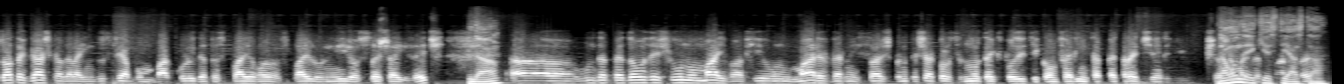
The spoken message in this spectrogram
toată gașca de la industria bumbacului de pe splaiul, splaiul Unirii 160, Da. uh, unde pe 21 mai va fi un mare vernisaj, pentru că și acolo sunt multe expoziții, conferințe, petreceri. și Dar așa unde mai e chestia departe. asta?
